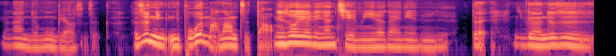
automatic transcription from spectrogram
原来你的目标是这个，可是你你不会马上知道，你说有点像解谜的概念，是不是？对你可能就是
